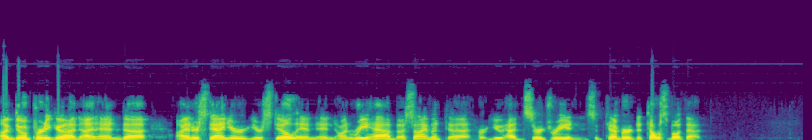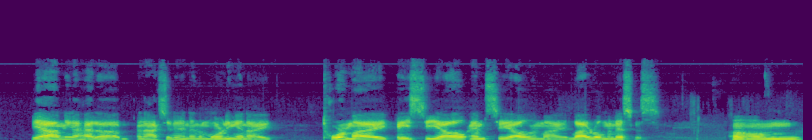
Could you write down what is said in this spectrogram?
I'm doing pretty good, I, and uh, I understand you're you're still in, in on rehab assignment. Uh, you had surgery in September. To tell us about that. Yeah, I mean, I had a an accident in the morning, and I tore my ACL, MCL, and my lateral meniscus. Um,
